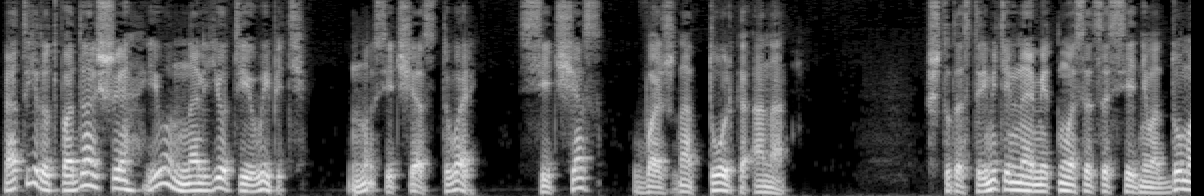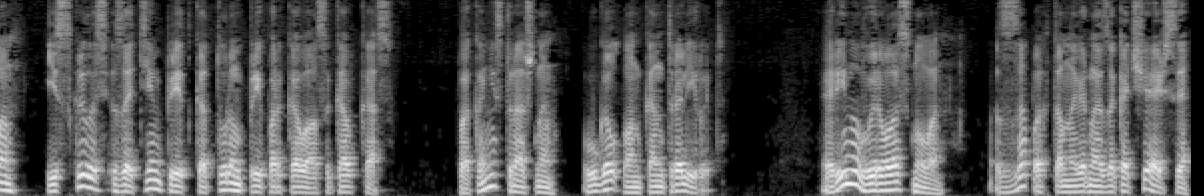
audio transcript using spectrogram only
отъедут подальше, и он нальет ей выпить. Но сейчас, тварь, сейчас важна только она. Что-то стремительное метнулось от соседнего дома, и скрылась за тем, перед которым припарковался Кавказ. Пока не страшно, угол он контролирует. Рину вырвало снова. Запах там, наверное, закачаешься.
